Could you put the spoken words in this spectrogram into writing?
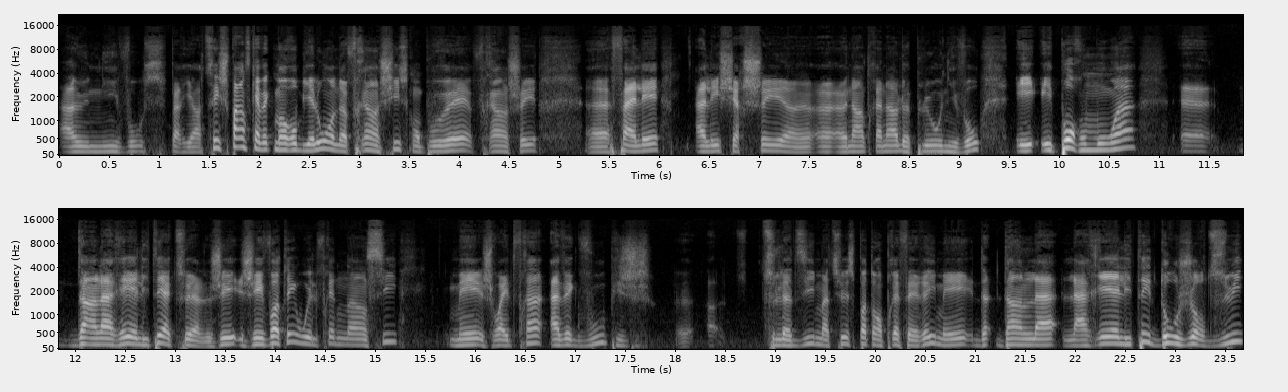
à, un niveau supérieur. Je pense qu'avec Mauro Biello, on a franchi ce qu'on pouvait franchir euh, fallait aller chercher un, entraîneur de plus haut niveau. Et, pour moi, euh, dans la réalité actuelle, j'ai voté Wilfred Nancy, mais je vais être franc avec vous, puis je, euh, tu l'as dit, Mathieu, c'est pas ton préféré, mais dans la, réalité d'aujourd'hui,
